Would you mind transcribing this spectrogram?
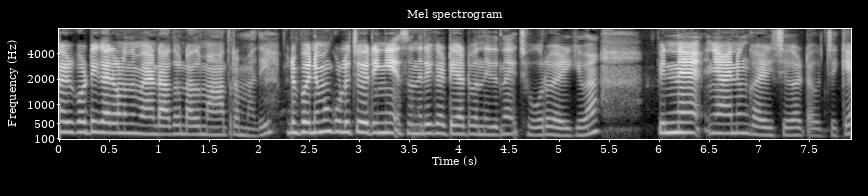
മെഴുകോട്ടി കാര്യങ്ങളൊന്നും വേണ്ട അതുകൊണ്ട് അത് മാത്രം മതി. പിന്നെ പൊന്നുമ്പോൾ കുളിച്ചൊരുങ്ങി സുന്ദരി കെട്ടിയായിട്ട് വന്നിരുന്ന് ചോറ് കഴിക്കുക പിന്നെ ഞാനും കഴിച്ചു കേട്ടോ ഉച്ചയ്ക്ക്.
